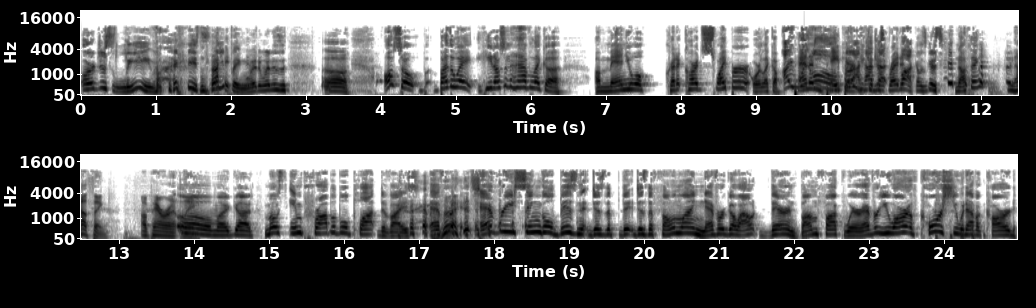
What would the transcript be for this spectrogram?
Or just leave. Like he's sleeping. What, what is it? Oh, Also, b- by the way, he doesn't have like a a manual credit card swiper or like a I pen was- and oh, paper. okay, I he had could just that. write Fuck, it. I was gonna say Nothing. Nothing. Apparently. Oh my god. Most improbable plot device ever. Every single business does the, does the phone line never go out there and bumfuck wherever you are? Of course you would have a card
